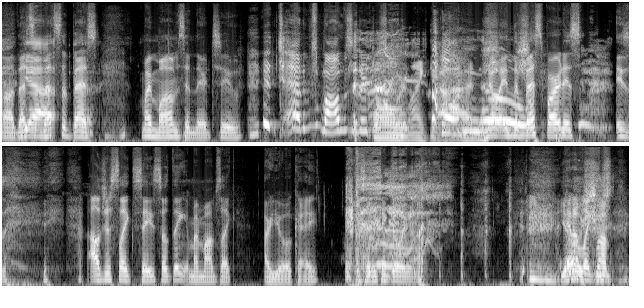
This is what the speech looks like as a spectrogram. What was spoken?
Uh, that's Yeah. that's the best. My mom's in there too. It's Adam's mom's in her Discord. Oh my god. No, and the best part is is I'll just like say something and my mom's like, "Are you okay? Is anything going on?" Yo, and I'm like, she's- "Mom,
